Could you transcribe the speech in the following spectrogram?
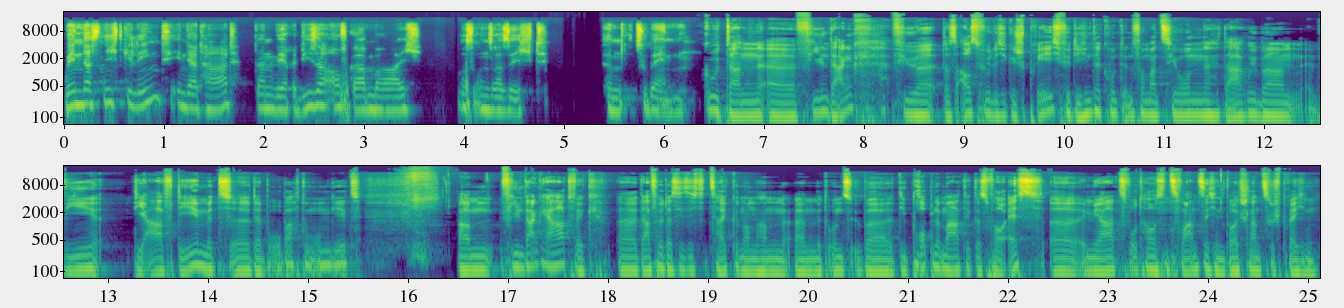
Wenn das nicht gelingt, in der Tat, dann wäre dieser Aufgabenbereich aus unserer Sicht ähm, zu beenden. Gut, dann äh, vielen Dank für das ausführliche Gespräch, für die Hintergrundinformationen darüber, wie die AfD mit äh, der Beobachtung umgeht. Ähm, vielen Dank, Herr Hartwig, äh, dafür, dass Sie sich die Zeit genommen haben, äh, mit uns über die Problematik des VS äh, im Jahr 2020 in Deutschland zu sprechen.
